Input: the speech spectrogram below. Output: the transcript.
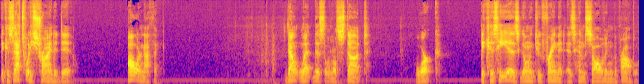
Because that's what he's trying to do all or nothing. Don't let this little stunt work because he is going to frame it as him solving the problem.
